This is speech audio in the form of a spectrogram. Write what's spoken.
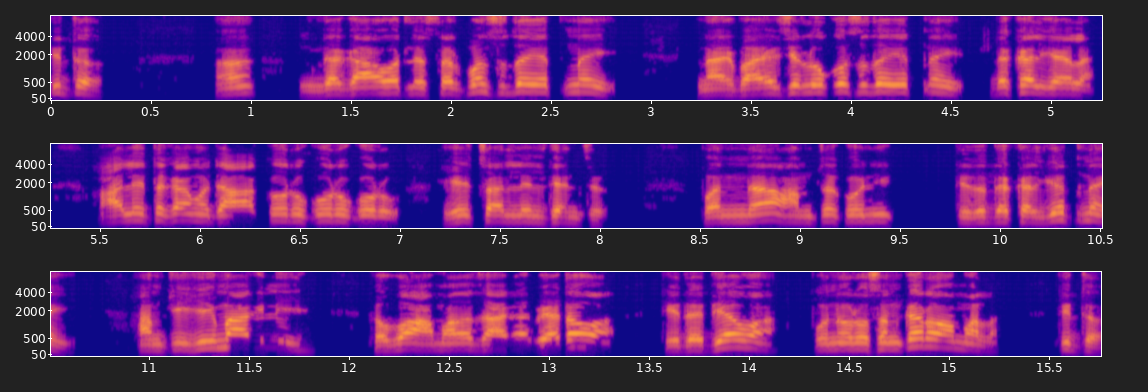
तिथं. हां? त्या गावातले सरपंच सुद्धा येत नाही. नाही बाहेरचे लोक सुद्धा येत नाही दखल घ्यायला. आले तर काय म्हणते हा करू करू करू. हे चाललेलं त्यांचं. पण ना आमचं कोणी तिथं दखल घेत नाही. आमची ही मागणी आहे का बा आम्हाला जागा भेटावा तिथं द्यावा पुनर्वसन करावं आम्हाला तिथं.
